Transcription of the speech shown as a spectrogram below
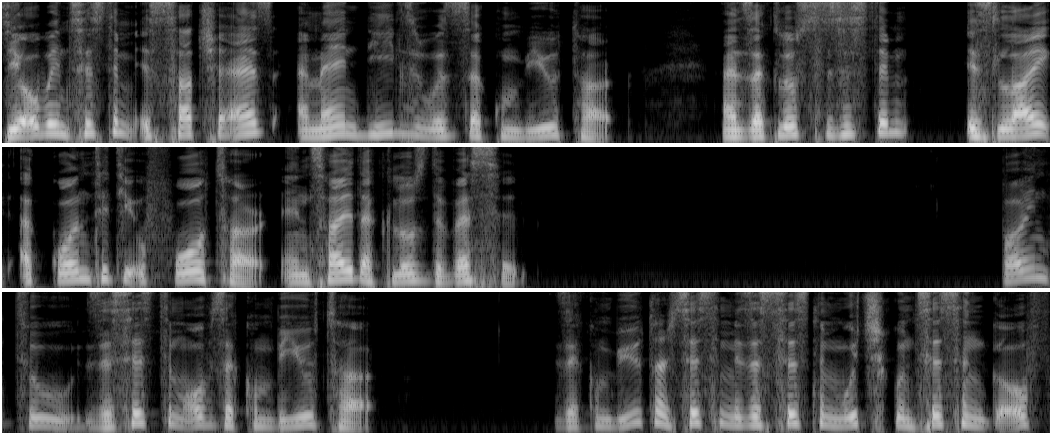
The open system is such as a man deals with the computer and the closed system is like a quantity of water inside a closed vessel. Point 2. The system of the computer. The computer system is a system which consisting of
